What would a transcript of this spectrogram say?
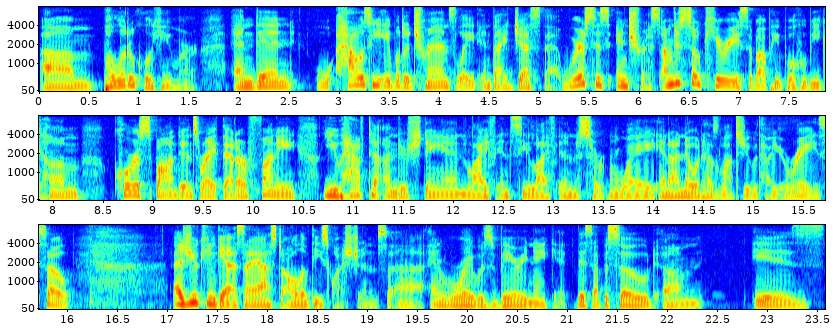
um, political humor? And then how is he able to translate and digest that? Where's his interest? I'm just so curious about people who become correspondents, right, that are funny. You have to understand life and see life in a certain way. And I know it has a lot to do with how you're raised. So, as you can guess, I asked all of these questions, uh, and Roy was very naked. This episode um, is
